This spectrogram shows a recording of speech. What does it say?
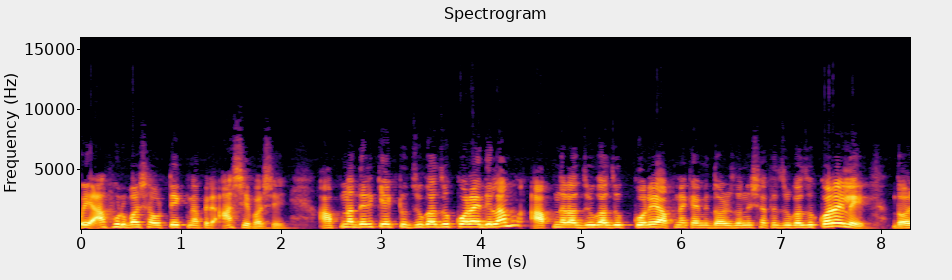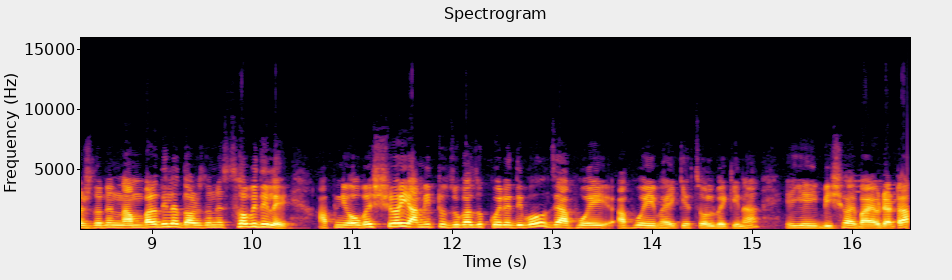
ওই আফুর বাসাও টেকনাপের আশেপাশে। আপনাদেরকে একটু যোগাযোগ করাই দিলাম। আপনারা যোগাযোগ করে আপনাকে আমি দশজনের সাথে যোগাযোগ করাইলে দশজনের নাম্বার দিলে দশজনের ছবি দিলে আপনি অবশ্যই আমি একটু যোগাযোগ করে দিব যে আপু এই আপু এই ভাইকে চলবে কিনা। এই এই বিষয় বায়োডাটা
